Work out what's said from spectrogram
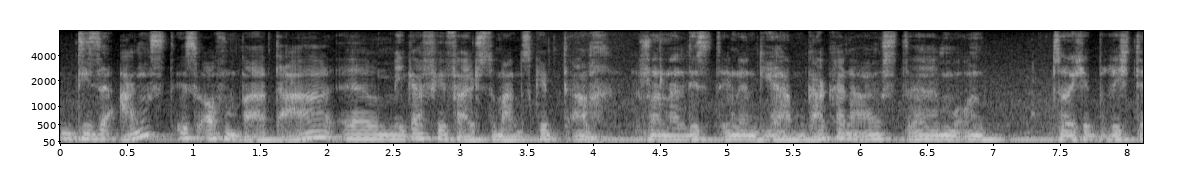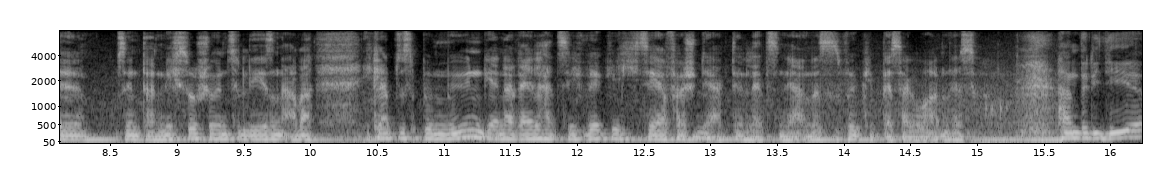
diese Angst ist offenbar da, äh, mega viel falsch zu machen. Es gibt auch JournalistInnen, die haben gar keine Angst ähm, und solche Berichte sind dann nicht so schön zu lesen, aber ich glaube, das Bemühen generell hat sich wirklich sehr verstärkt in den letzten Jahren, dass es wirklich besser geworden ist. Haben Sie Ideen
